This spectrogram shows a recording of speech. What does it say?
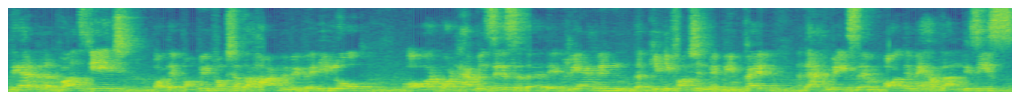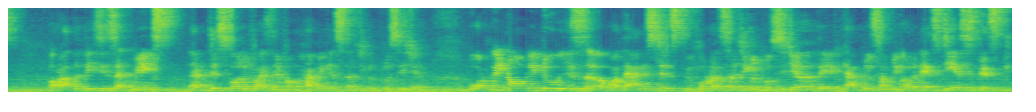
they are at an advanced age or their pumping function of the heart may be very low or what happens is the, the creatinine, the kidney function may be impaired and that makes them, or they may have lung disease or other disease that makes, that disqualifies them from having a surgical procedure. What we normally do is, uh, what the anesthetist before a surgical procedure, they calculate something called an STS risk.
